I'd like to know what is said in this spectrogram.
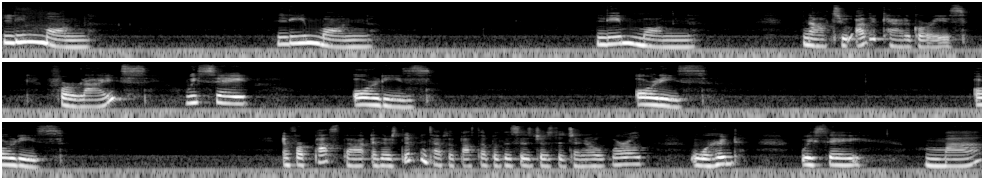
limon, limon, limon. Now to other categories. For rice, we say oriz, oriz, oriz. And for pasta, and there's different types of pasta, but this is just the general world word. We say ma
